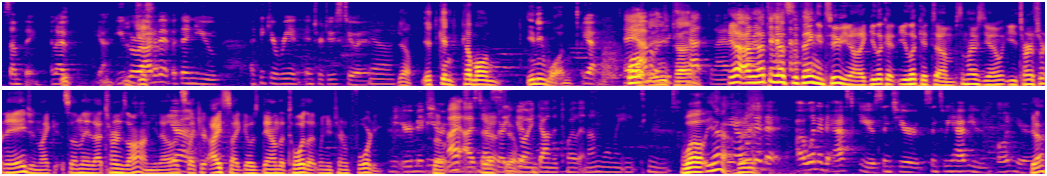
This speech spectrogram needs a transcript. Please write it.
something, and I It- yeah, you grow just- out of it, but then you, I think you're reintroduced to it. Yeah. Yeah, it can come on anyone. Yeah. Hey, Well- I'm allergic to Anytime. cats, and I have Yeah, I mean, I think that's the thing too. You know, like you look at you look at um, sometimes you know you turn a certain age and like suddenly that turns on. You know, it's Yeah. like your eyesight goes down the toilet when you turn forty. Or maybe So- your My immune eyesight system Yeah. started kicking. going down the toilet, and I'm only 18. Well, yeah, Hey, I there you- wanted to I wanted to ask you since you're since we have you on here Yeah.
